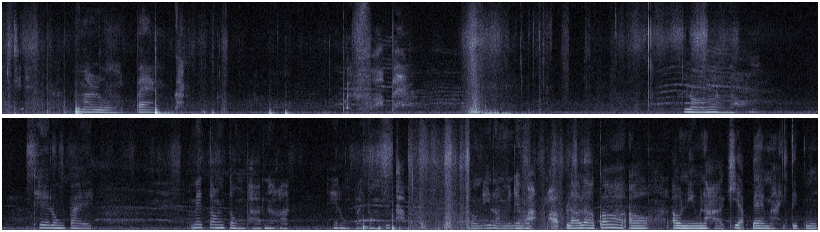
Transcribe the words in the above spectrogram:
โอเค มาลงแป้งกัน เปิดฝาแป้งน้องอะน้อง เทลงไป ไม่ต้องตรงพับนะคะ เทลงไปตรงที่พับ ตรงที่เราไม่ได้วางพับแล้วเราก็เอาเอานิ้วนะคะ เขี่ยแป้งมาให้ติดมือ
